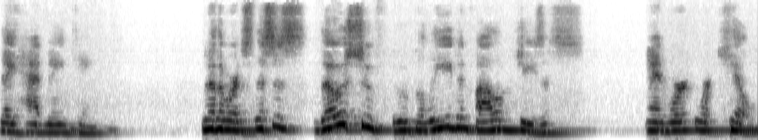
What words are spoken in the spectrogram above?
they had maintained. In other words, this is those who, who believed and followed Jesus and were, were killed.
